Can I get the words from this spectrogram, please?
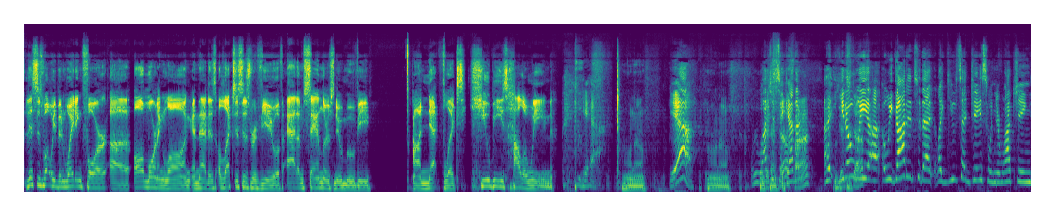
This is what we've been waiting for uh, all morning long, and that is Alexis's review of Adam Sandler's new movie on Netflix, Hubie's Halloween. Yeah. Oh no! Yeah. Oh no! We watched it Stuff, together. Uh, you know, stuff. we uh, we got into that, like you said, Jace, when you're watching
